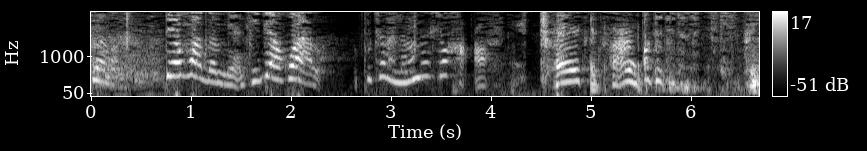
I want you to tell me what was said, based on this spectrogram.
对了，电话的免提键坏了，不知道能不能修好。你拆开看看。哦，对对对对，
